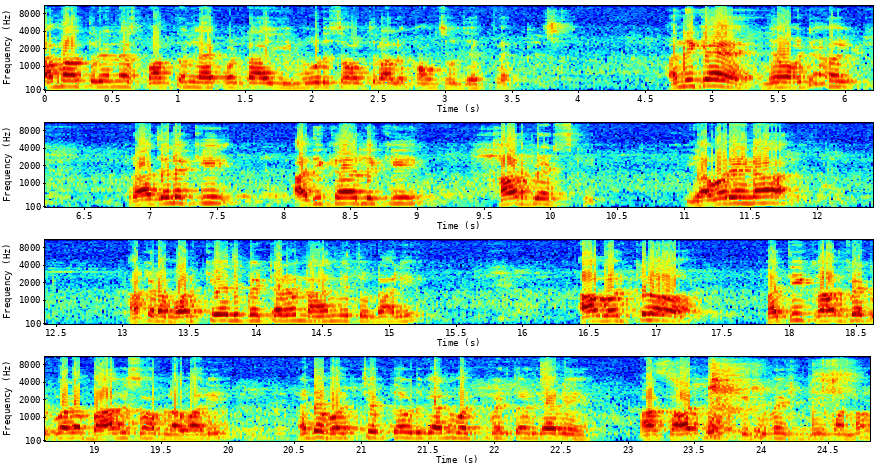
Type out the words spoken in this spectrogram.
ఏమాత్రమైనా స్పందన లేకుండా ఈ మూడు సంవత్సరాలు కౌన్సిల్ జరిపారు. అందుకే మేము ఒకటే ప్రజలకి అధికారులకి కార్పొరేట్స్కి ఎవరైనా అక్కడ వర్క్ ఏది పెట్టారో నాణ్యత ఉండాలి. ఆ వర్క్లో ప్రతి కార్పొరేట్ కూడా భాగస్వాములు అవ్వాలి. అంటే వర్క్ చెప్తాడు కానీ వర్క్ పెడతాడు కానీ ఆ కార్పొరేట్కి ఇంటిమేషన్ చేయమన్నాం.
